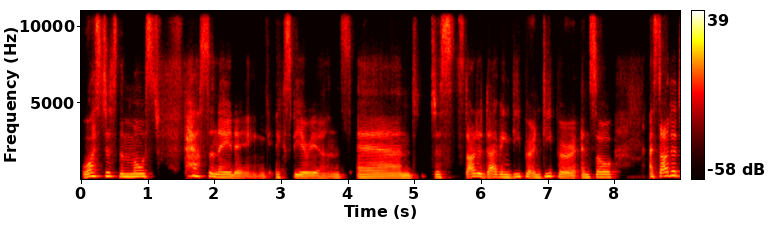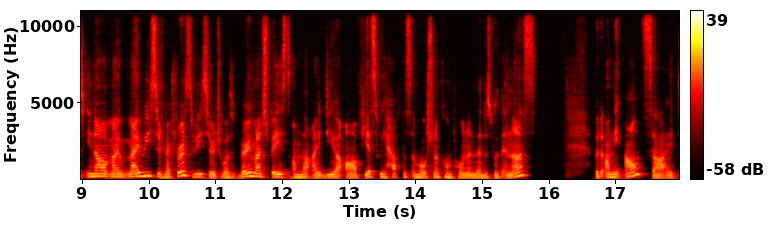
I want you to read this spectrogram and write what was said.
was just the most fascinating experience and just started diving deeper and deeper. And so, I started, you know, my my research, my first research was very much based on the idea of yes, we have this emotional component that is within us, but on the outside,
